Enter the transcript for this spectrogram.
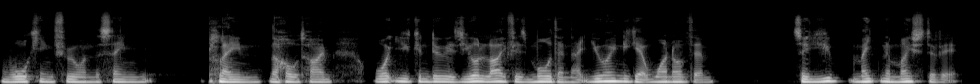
walking through on the same plane the whole time. What you can do is your life is more than that. You only get one of them. So you make the most of it.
